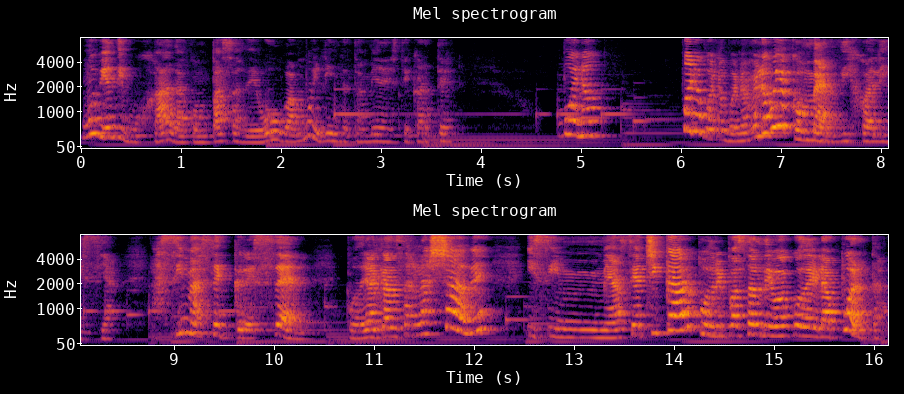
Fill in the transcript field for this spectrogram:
Muy bien dibujada, con pasas de uva, muy linda también este cartel. Bueno, bueno, bueno, bueno, me lo voy a comer, dijo Alicia. Así me hace crecer. Podré alcanzar la llave y si me hace achicar, podré pasar debajo de la puerta.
